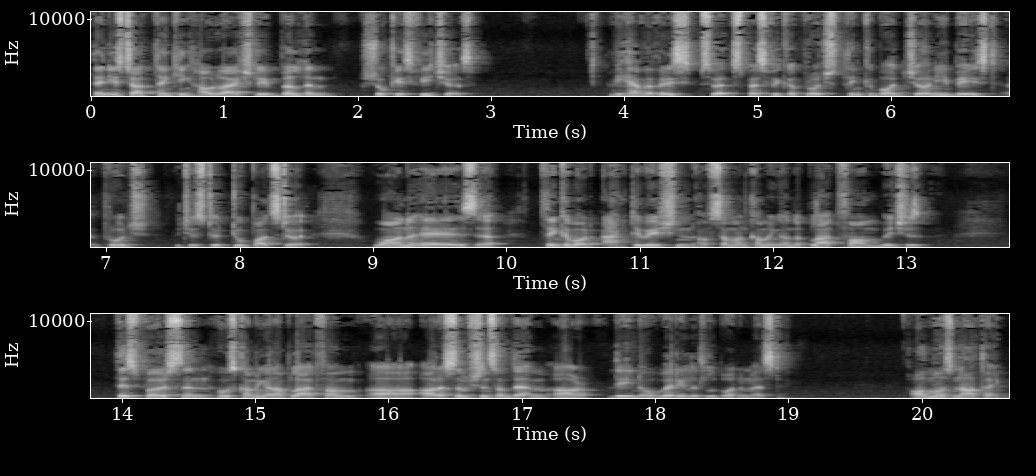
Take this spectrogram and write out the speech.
then you start thinking how to actually build and showcase features. We have a very spe- specific approach. Think about journey-based approach, which is to two parts to it. One is uh, think about activation of someone coming on the platform, which is this person who's coming on a platform. Uh, our assumptions of them are they know very little about investing, almost nothing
